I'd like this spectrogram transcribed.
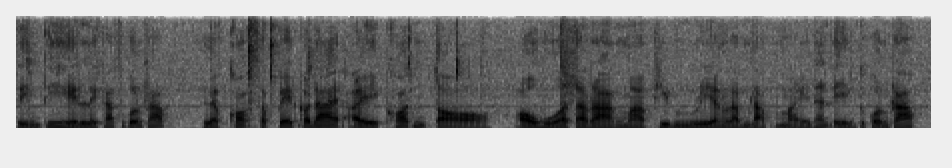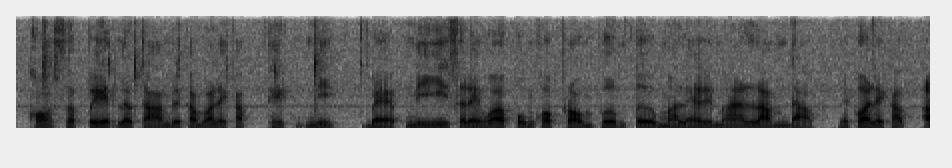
สิ่งที่เห็นเลยครับทุกคนครับแล้วเคาะสเปซก็ได้ไอคอนต่อ เอาหัวตารางมาพิมพ์เรียงลำดับใหม่นั่นเองทุกคนครับเคาะสเปซแล้วตามด้วยคำว่าอะไรครับ เทคนิคแบบนี้แสดงว่าผมก็พร้อมเพิ่มเติมมาแล้วเห็นไหมลำดับ แล้วก็อะไรครับไอ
